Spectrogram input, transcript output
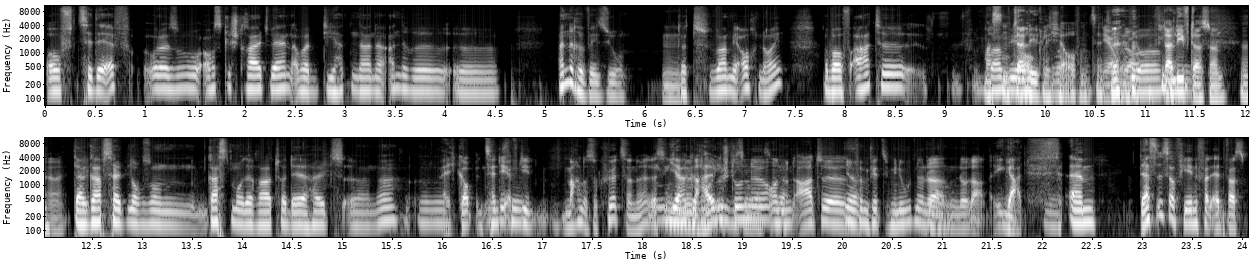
auf ZDF oder so ausgestrahlt werden, aber die hatten da eine andere, äh, andere Version. Hm. Das war mir auch neu, aber auf Arte waren wir, auf dem Ja, ZDF. oder- Da lief das dann. Ja. ja. Da gab es halt noch so einen Gastmoderator, der halt, äh, ne? Äh, Ich glaube, ZDF, die machen das so kürzer, ne? Das sind Ja, nur genau, eine halbe Stunde sowas, und ja. Arte Ja. 45 Minuten oder, Genau. oder egal. Ja. Ähm, das ist auf jeden Fall etwas,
